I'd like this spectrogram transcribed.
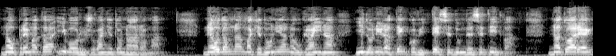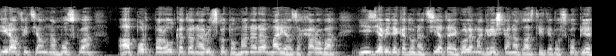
на опремата и вооружувањето на АРМ. Неодамна Македонија на Украина и донира тенкови Т-72. На тоа реагира официјална Москва, а портпаролката на руското Манара Марија Захарова изјави дека донацијата е голема грешка на властите во Скопје,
